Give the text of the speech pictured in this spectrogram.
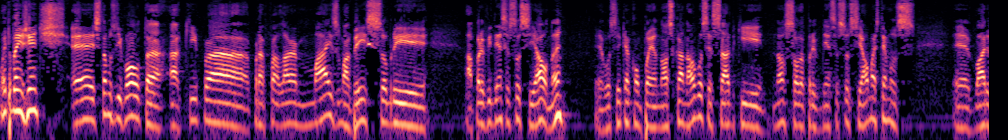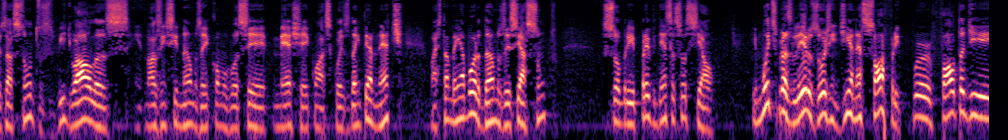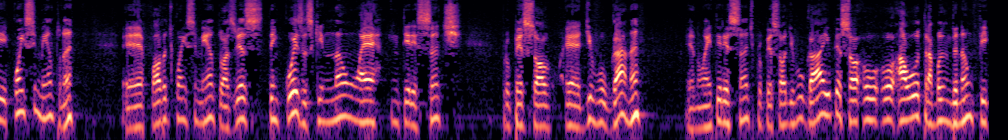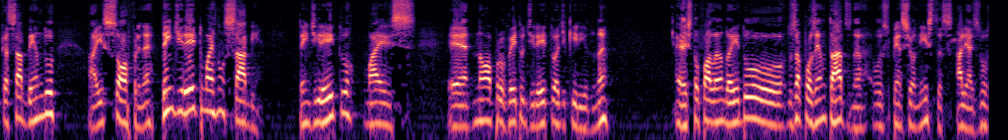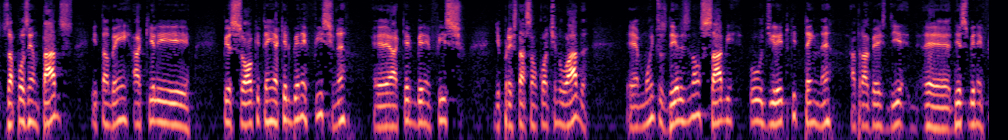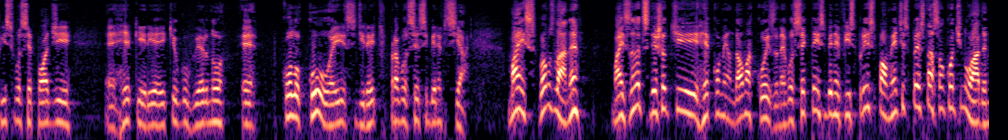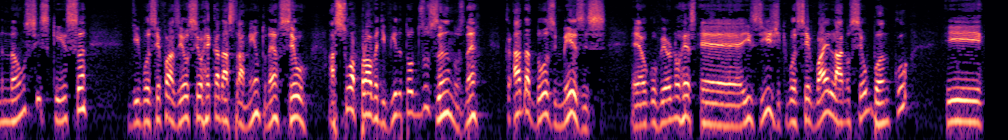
Muito bem, gente. É, estamos de volta aqui para falar mais uma vez sobre a Previdência Social, né? É, você que acompanha o nosso canal, você sabe que não só da Previdência Social, mas temos é, vários assuntos, videoaulas, nós ensinamos aí como você mexe aí com as coisas da internet, mas também abordamos esse assunto sobre Previdência Social. E muitos brasileiros hoje em dia né, sofrem por falta de conhecimento, né? É, falta de conhecimento. Às vezes tem coisas que não é interessante para o pessoal é, divulgar, né? É, não é interessante para o pessoal divulgar e o pessoal, a outra banda não fica sabendo, aí sofre, né? Tem direito, mas não sabe. Tem direito, mas é, não aproveita o direito adquirido, né? É, estou falando aí do, dos aposentados, né? os pensionistas, aliás, os aposentados e também aquele pessoal que tem aquele benefício, né? É, aquele benefício de prestação continuada, é, muitos deles não sabem o direito que tem, né? Através de, é, desse benefício você pode é, requerer aí que o governo é, colocou aí esse direito para você se beneficiar. Mas vamos lá, né? Mas antes, deixa eu te recomendar uma coisa, né? Você que tem esse benefício, principalmente essa prestação continuada, não se esqueça de você fazer o seu recadastramento, né? O seu, a sua prova de vida todos os anos, né? Cada 12 meses, é, o governo é, exige que você vai lá no seu banco e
